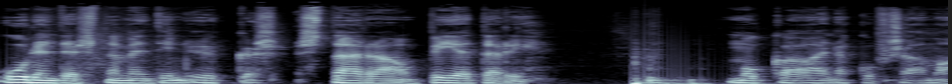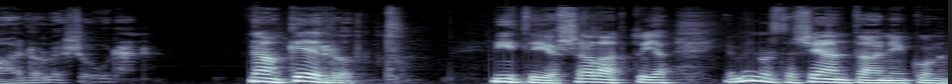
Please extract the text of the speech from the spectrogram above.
Uuden testamentin ykkösstara on Pietari mukaan aina kun saa mahdollisuuden. Nämä on kerrottu niitä ei ole salattu. Ja, ja minusta se antaa niin kuin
